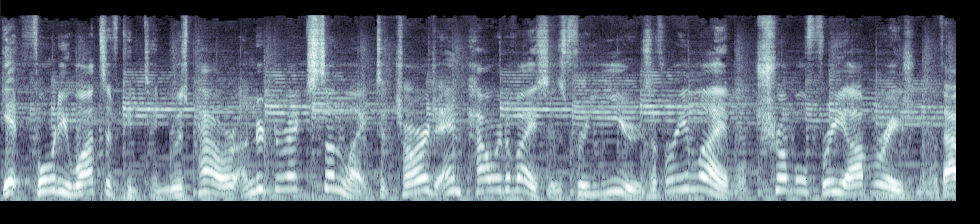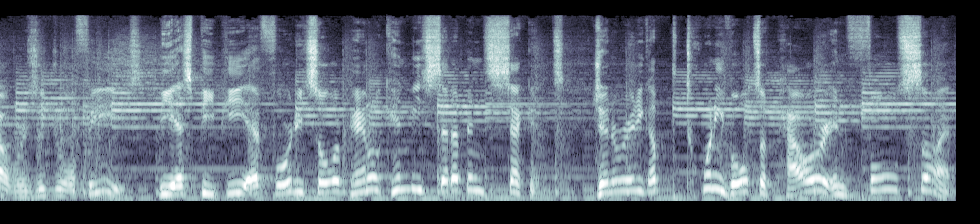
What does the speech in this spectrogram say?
Get 40 watts of continuous power under direct sunlight to charge and power devices for years of reliable, trouble-free operation without residual fees. The SPP F40 solar panel can be set up in seconds, generating up to 20 volts of power in full sun.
